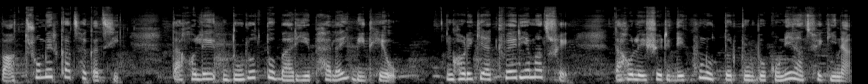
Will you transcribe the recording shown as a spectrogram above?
বাথরুমের কাছাকাছি? তাহলে দূরত্ব বাড়িয়ে ফেলাই বিধেয়। ঘরে কি অ্যাকোয়ারিয়াম আছে? তাহলে সেটি দেখুন উত্তর পূর্ব কোণে আছে কি না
